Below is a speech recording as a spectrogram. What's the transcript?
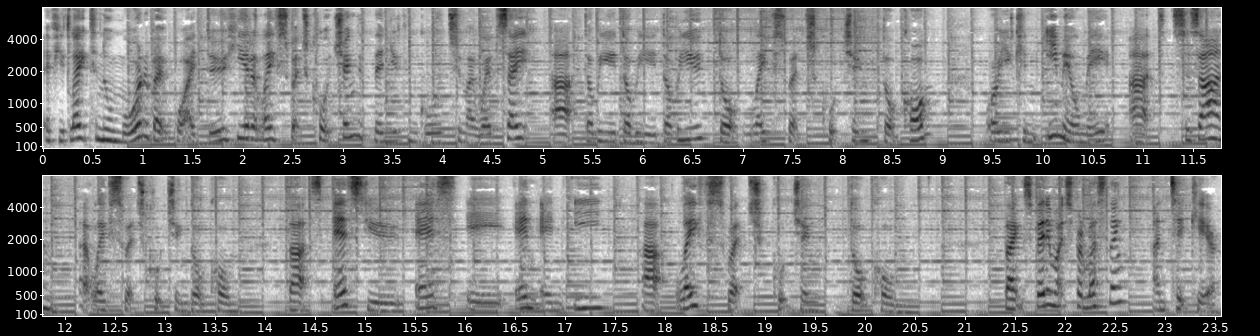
If you'd like to know more about what I do here at Life Switch Coaching, then you can go to my website at www.lifeswitchcoaching.com or you can email me at susanne at lifeswitchcoaching.com. That's S U S A N N E at lifeswitchcoaching.com. Thanks very much for listening and take care.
